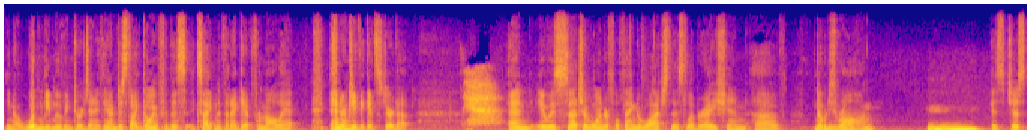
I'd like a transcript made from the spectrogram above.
you know, wouldn't be moving towards anything. I'm just like going for this excitement that I get from all that energy that gets stirred up. yeah And it was such a wonderful thing to watch this liberation of nobody's wrong. Mhm. It's just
